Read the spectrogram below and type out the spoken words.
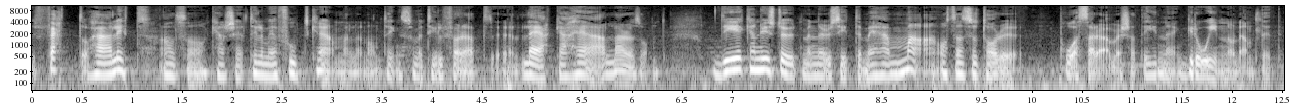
fett och härligt. Alltså kanske till och med en fotkräm eller någonting som är till för att eh, läka hälar och sånt. Det kan du ju stå ut med när du sitter med hemma och sen så tar du påsar över så att det hinner gro in ordentligt.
